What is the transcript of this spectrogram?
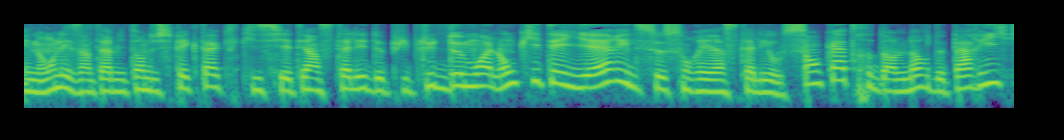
Et non, les intermittents du spectacle qui s'y étaient installés depuis plus de deux mois l'ont quitté hier. Ils se sont réinstallés au 104 dans le nord de Paris.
